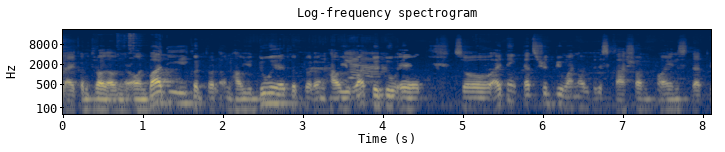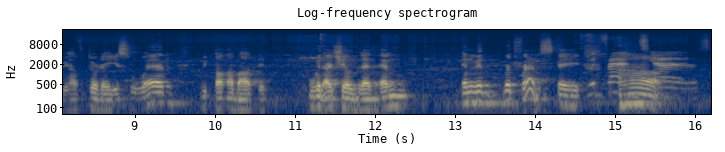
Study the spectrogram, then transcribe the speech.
like control on your own body, control on how you do it, control on how you want to Yeah. do it. So I think that should be one of the discussion points that we have to raise when we talk about it with our children and and with with friends. Okay, With friends, ah, yes.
